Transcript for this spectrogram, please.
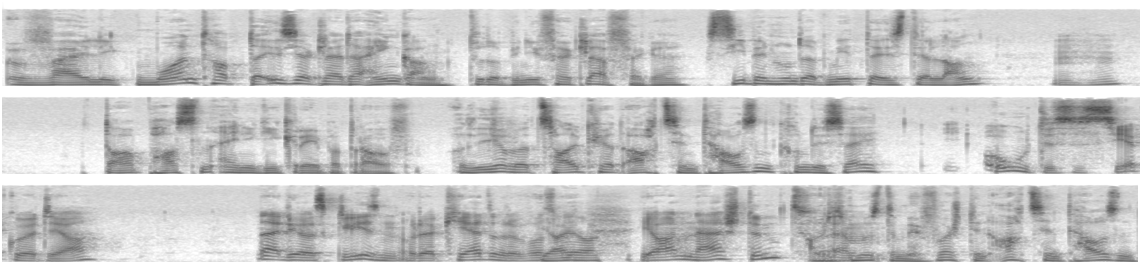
Weil ich gemeint habe, da ist ja gleich der Eingang. Du, da bin ich verklafft, gell? 700 Meter ist der lang. Mhm. Da passen einige Gräber drauf. Also ich habe eine Zahl gehört, 18.000, kann das sein? Oh, das ist sehr gut, ja. Nein, du hast gelesen oder gehört oder was? Ja, ja. Ja, nein, stimmt. Aber das Ähm, musst du mal vorstellen, 18.000.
